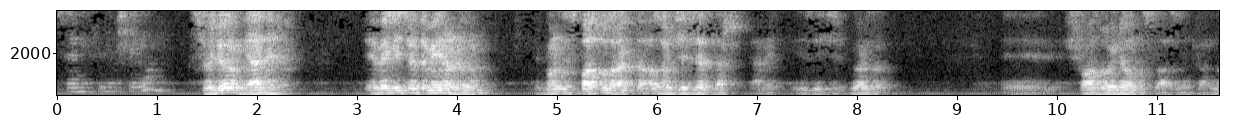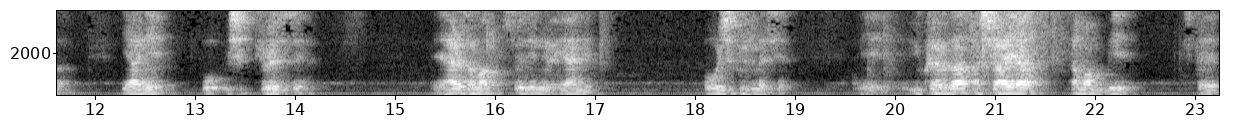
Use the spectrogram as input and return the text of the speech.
Söylemek istediğim bir şey var mı? Söylüyorum yani eve getirdiğime inanıyorum. Bunun ispatı olarak da az önce izlediler. Yani izleyici gördü. Ee, şu anda oynuyor olması lazım ekranda. Yani o ışık küresi e, her zaman söyleniyor. Yani o ışık hüzmesi. E, yukarıdan aşağıya tamam bir işte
